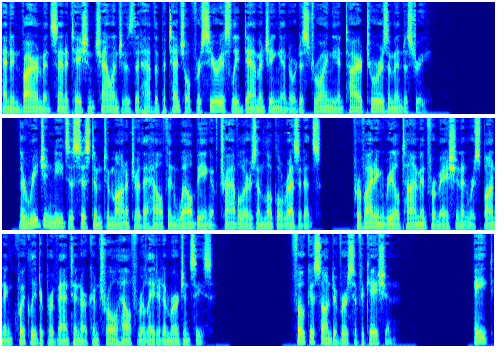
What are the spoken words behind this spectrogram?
and environment sanitation challenges that have the potential for seriously damaging and or destroying the entire tourism industry. The region needs a system to monitor the health and well-being of travelers and local residents, providing real-time information and responding quickly to prevent and or control health-related emergencies. Focus on diversification. 8.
